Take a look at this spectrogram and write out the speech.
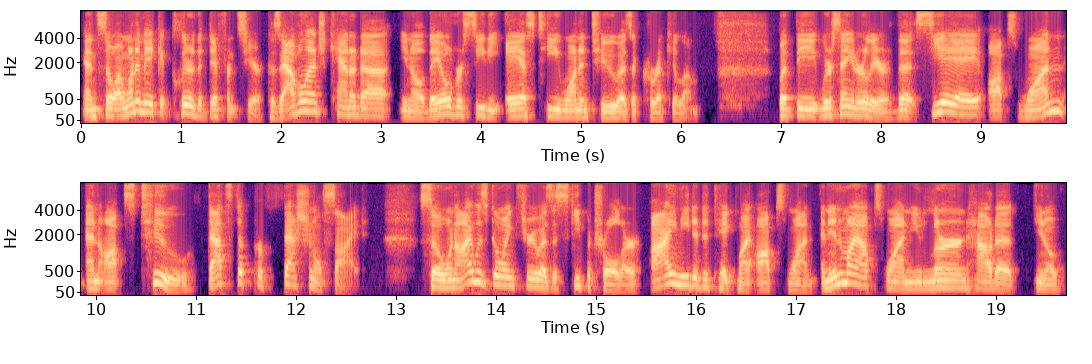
And so I want to make it clear the difference here because Avalanche Canada, you know, they oversee the AST one and two as a curriculum. But the we were saying it earlier, the CAA Ops one and Ops two, that's the professional side. So when I was going through as a ski patroller, I needed to take my ops one. And in my ops one, you learn how to, you know,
